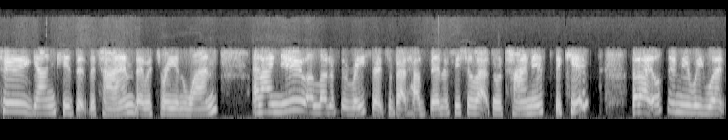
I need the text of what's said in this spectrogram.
two young kids at the time. They were three and one. And I knew a lot of the research about how beneficial outdoor time is for kids, but I also knew we weren't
